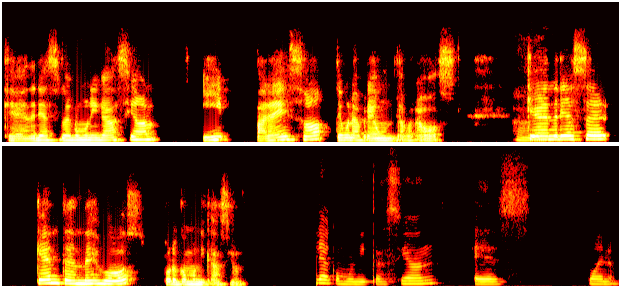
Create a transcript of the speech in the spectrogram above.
que vendría a ser la comunicación y para eso tengo una pregunta para vos. ¿Qué vendría a ser, qué entendés vos por comunicación? La comunicación es, bueno,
